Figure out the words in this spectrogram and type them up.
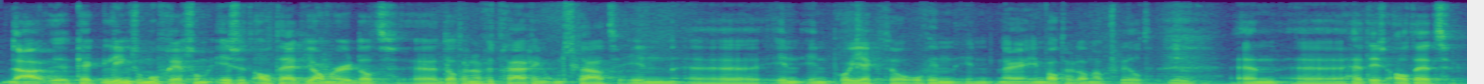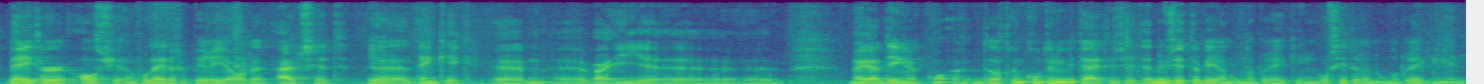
Nou, kijk, linksom of rechtsom is het altijd jammer dat, dat er een vertraging ontstaat in, in, in projecten of in, in, nou ja, in wat er dan ook speelt. Ja. En uh, het is altijd beter als je een volledige periode uitzet, ja. denk ik, um, waarin je nou ja, dingen, dat er een continuïteit in zit. En nu zit er weer een onderbreking, of zit er een onderbreking in.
